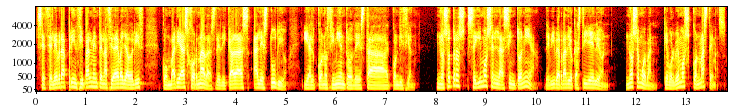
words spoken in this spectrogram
se celebra principalmente en la ciudad de Valladolid con varias jornadas dedicadas al estudio y al conocimiento de esta condición. Nosotros seguimos en la sintonía de Vive Radio Castilla y León. No se muevan, que volvemos con más temas.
